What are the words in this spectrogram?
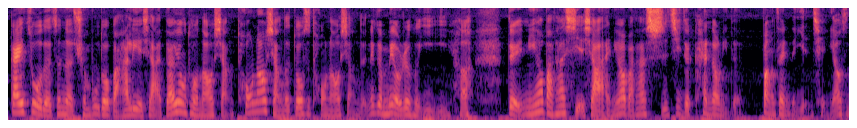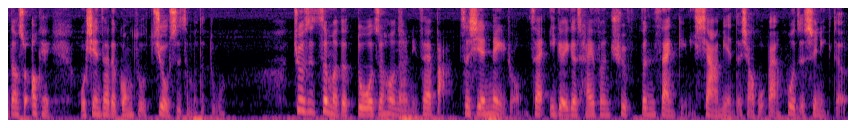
该做的真的全部都把它列下来，不要用头脑想，头脑想的都是头脑想的，那个没有任何意义哈。对，你要把它写下来，你要把它实际的看到你的放在你的眼前，你要知道说，OK，我现在的工作就是这么的多。就是这么的多之后呢，你再把这些内容再一个一个拆分，去分散给你下面的小伙伴，或者是你的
